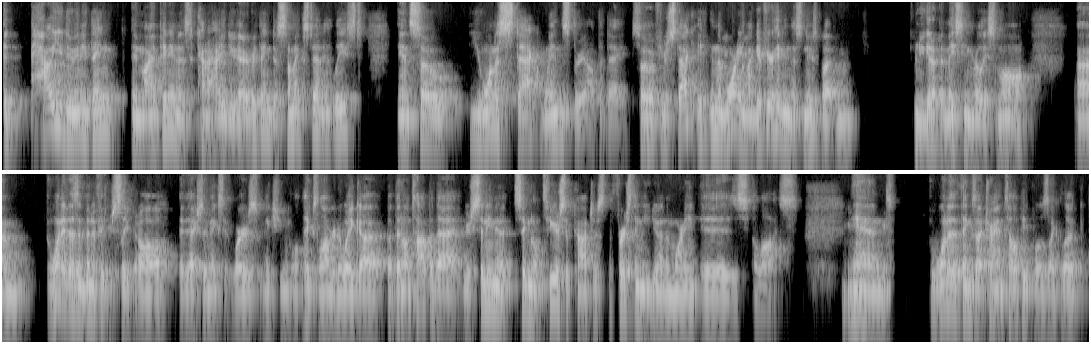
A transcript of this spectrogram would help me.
it, how you do anything in my opinion is kind of how you do everything to some extent at least. And so you want to stack wins throughout the day. So if you're stack if in the morning, like if you're hitting this snooze button and you get up, it may seem really small. Um, one, it doesn't benefit your sleep at all. It actually makes it worse. Makes you it takes longer to wake up. But then on top of that, you're sending a signal to your subconscious. The first thing you do in the morning is a loss. Mm-hmm. And one of the things I try and tell people is like, look,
